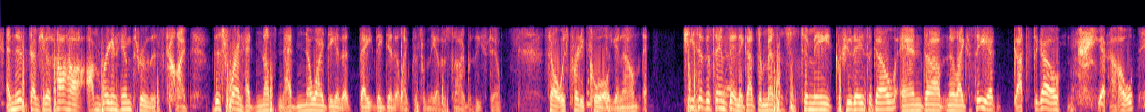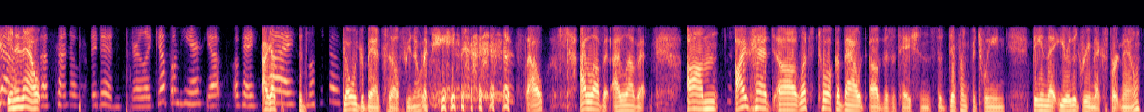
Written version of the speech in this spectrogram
And this time she goes ha ha i'm bringing him through this time. This friend had nothing had no idea that they they did it like this from the other side with these two. So it was pretty cool you know? and she said the same thing they got their message to me a few days ago and um they're like see ya got to go you know Yeah, in and out That's kind of what they did. They're like, "Yep, I'm here. Yep, okay, I got bye." to- go. go with your bad self, you know what I mean? so I love it. I love it. Um I've had uh let's talk about uh visitations, the difference between being that you're the dream expert now.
